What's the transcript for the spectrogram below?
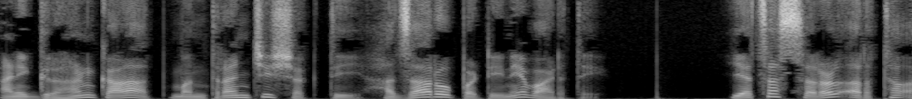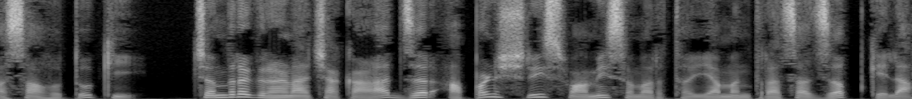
आणि ग्रहण काळात मंत्रांची शक्ती हजारो पटीने वाढते. याचा सरळ अर्थ असा होतो की चंद्रग्रहणाच्या काळात जर आपण श्री स्वामी समर्थ या मंत्राचा जप केला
